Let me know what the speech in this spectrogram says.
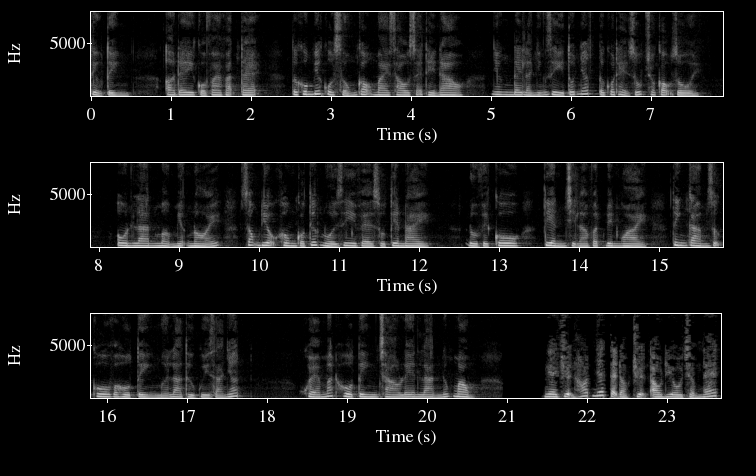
Tiểu tình, ở đây có vài vạn tệ, tôi không biết cuộc sống cậu mai sau sẽ thế nào, nhưng đây là những gì tốt nhất tôi có thể giúp cho cậu rồi. Ôn Lan mở miệng nói, giọng điệu không có tiếc nuối gì về số tiền này. Đối với cô, tiền chỉ là vật bên ngoài, tình cảm giữa cô và Hồ Tình mới là thứ quý giá nhất. Khóe mắt Hồ Tình trào lên làn nước mỏng. Nghe chuyện hot nhất tại đọc truyện audio.net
